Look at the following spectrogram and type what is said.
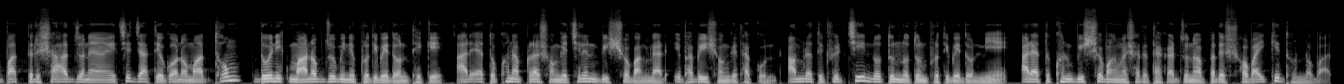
উপাত্তের সাহায্য নেওয়া হয়েছে জাতীয় গণমাধ্যম দৈনিক মানব জমিনে প্রতিবেদন থেকে। আর এতক্ষণ আপনারা সঙ্গে ছিলেন বিশ্ব বাংলার। এভাবেই সঙ্গে থাকুন। আমরা তো ফিরছি নতুন নতুন প্রতিবেদন নিয়ে। আর এতক্ষণ বিশ্ব বাংলার সাথে থাকার জন্য আপনাদের সবাইকে ধন্যবাদ।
